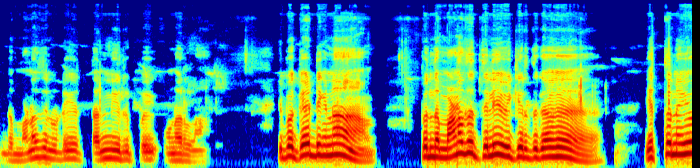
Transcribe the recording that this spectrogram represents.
இந்த மனதினுடைய தன்னிருப்பை உணரலாம். இப்போ கேட்டிங்கன்னா இப்போ இந்த மனதை தெளிய வைக்கிறதுக்காக எத்தனையோ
